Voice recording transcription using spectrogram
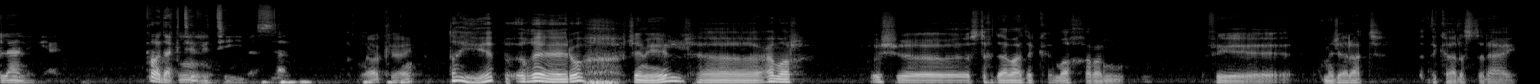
planning يعني. productivity بس هذا. okay. طيب غيره. جميل. آه عمر وش آه استخداماتك مؤخرا؟ في مجالات الذكاء الاصطناعي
